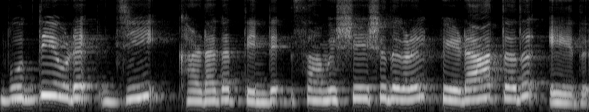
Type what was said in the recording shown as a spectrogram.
ബുദ്ധിയുടെ ജി ഘടകത്തിന്റെ സവിശേഷതകളിൽ പെടാത്തത് ഏത്?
